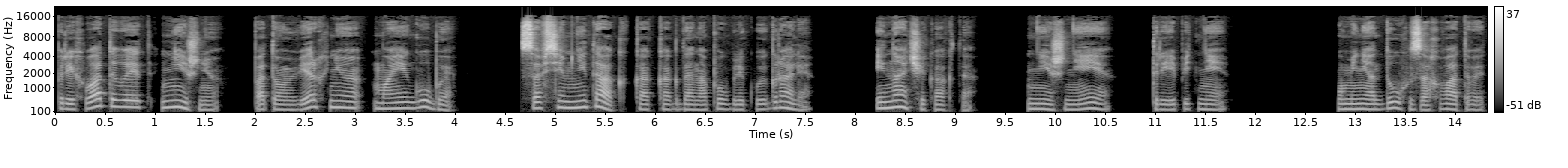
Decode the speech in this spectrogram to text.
Прихватывает нижнюю, потом верхнюю мои губы. Совсем не так, как когда на публику играли. Иначе как-то. Нежнее, трепетнее. У меня дух захватывает.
